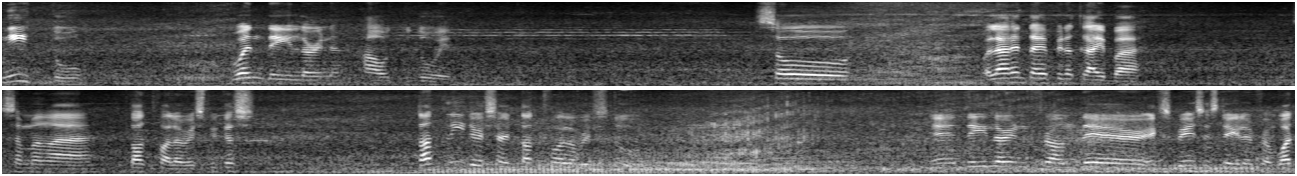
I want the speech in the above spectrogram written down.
need to, when they learn how to do it. So, wala rin tayong pinagkaiba sa mga thought followers because thought leaders are thought followers too. And they learn from their experiences, they learn from what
